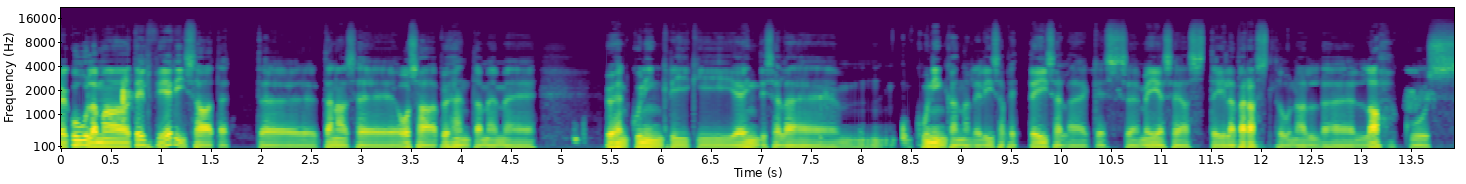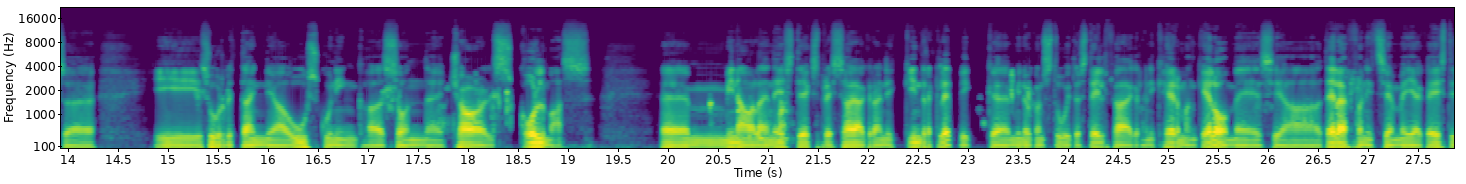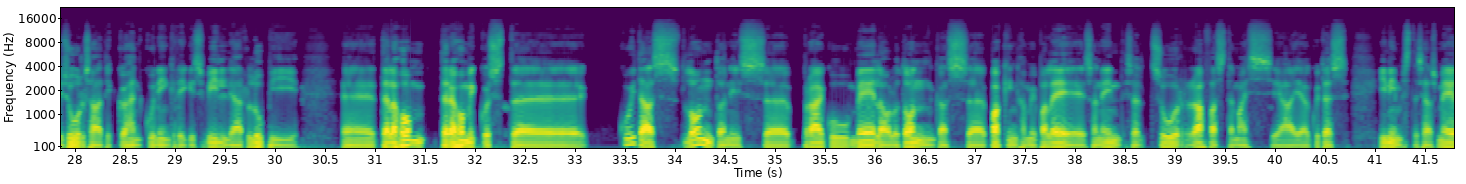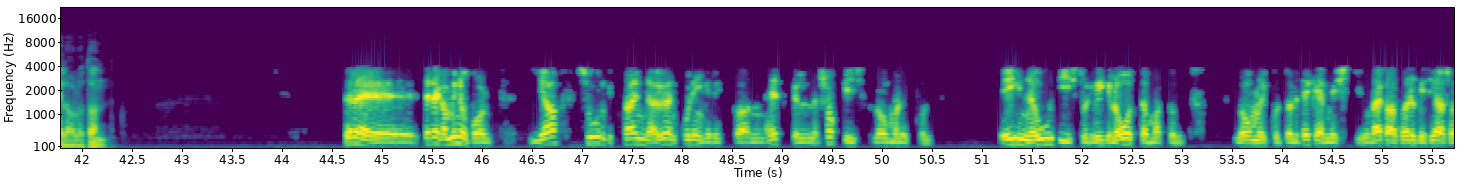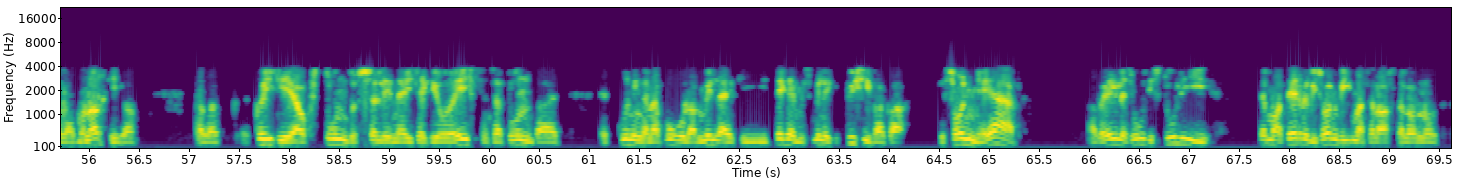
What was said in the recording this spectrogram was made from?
tere kuulama Delfi erisaadet. tänase osa pühendame me Ühendkuningriigi endisele kuningannale Elizabeth Teisele, kes meie seast eile pärastlõunal lahkus. Suurbritannia uuskuningas on Charles Kolmas mina olen Eesti Ekspressi ajakirjanik Indrek Lepik, minuga on stuudios Delfi ajakirjanik Herman Kelomees ja telefonitsi on meiega Eesti suursaadik Ühendkuningriigis Viljar Lubi. Tere homm-, tere hommikust, kuidas Londonis praegu meeleolud on, kas Buckinghami palee ees on endiselt suur rahvastemass ja, ja kuidas inimeste seas meeleolud on? Tere, tere ka minu poolt. jah, Suurbritannia Ühendkuningriik on hetkel šokis loomulikult. eilne uudis tuli kõigile ootamatult. loomulikult oli tegemist ju väga kõrges eas oleva monarhiga, aga kõigi jaoks tundus selline, isegi ju Eestis on seda tunda, et, et kuninganna puhul on millegi, tegemist millegi püsivaga, kes on ja jääb. aga eile see uudis tuli, tema tervis on viimasel aastal olnud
